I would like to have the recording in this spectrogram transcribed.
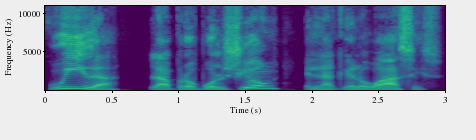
cuida la proporción en la que lo haces.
